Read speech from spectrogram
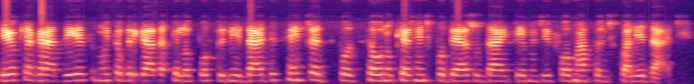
Eu que agradeço, muito obrigada pela oportunidade, sempre à disposição no que a gente puder ajudar em termos de informação de qualidade.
